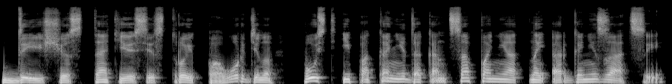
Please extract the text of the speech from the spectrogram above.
да еще стать ее сестрой по ордену, пусть и пока не до конца понятной организации.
